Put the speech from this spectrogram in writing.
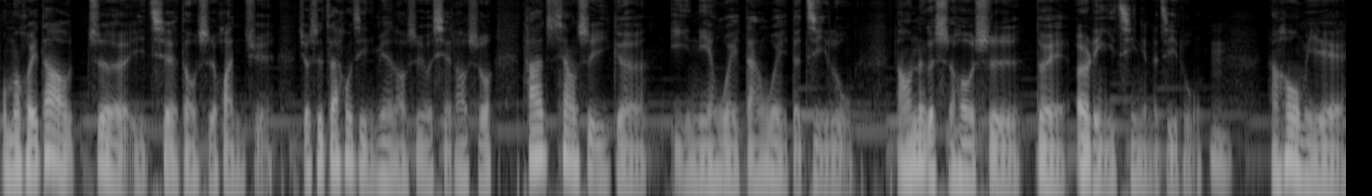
我们回到这一切都是幻觉，就是在后记里面，老师有写到说，它像是一个以年为单位的记录。然后那个时候是对二零一七年的记录，嗯，然后我们也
